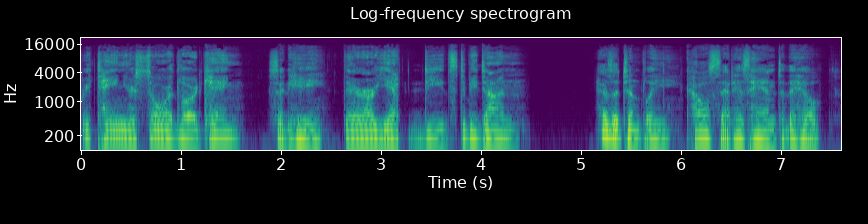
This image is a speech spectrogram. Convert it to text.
Retain your sword, Lord King, said he. There are yet deeds to be done. Hesitantly, Kull set his hand to the hilt.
